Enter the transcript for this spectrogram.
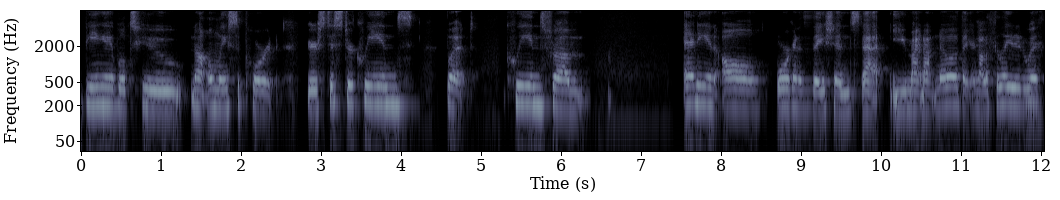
being able to not only support your sister queens, but queens from any and all organizations that you might not know of, that you're not affiliated with,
